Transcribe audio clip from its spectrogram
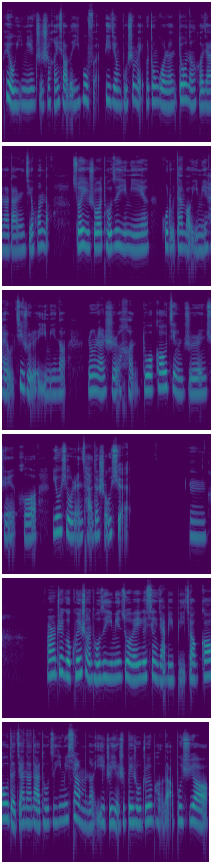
配偶移民只是很小的一部分，毕竟不是每个中国人都能和加拿大人结婚的。所以说，投资移民、雇主担保移民还有计税类移民呢，仍然是很多高净值人群和优秀人才的首选。嗯。而这个魁省投资移民作为一个性价比比较高的加拿大投资移民项目呢，一直也是备受追捧的。不需要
